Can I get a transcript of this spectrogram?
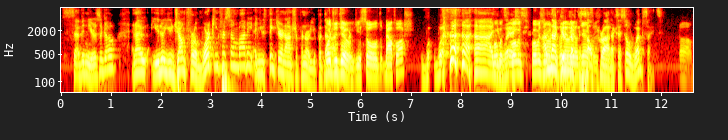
seven years ago. And I, you know, you jump from working for somebody and you think you're an entrepreneur. You put that. What'd you do? You sold mouthwash? What, what, What was, what was what was your I'm not good enough to sell products. I sold websites. Oh,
